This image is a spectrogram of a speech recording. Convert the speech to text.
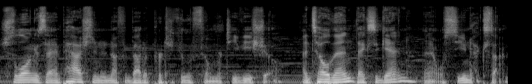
so long as I am passionate enough about a particular film or TV show. Until then, thanks again, and I will see you next time.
